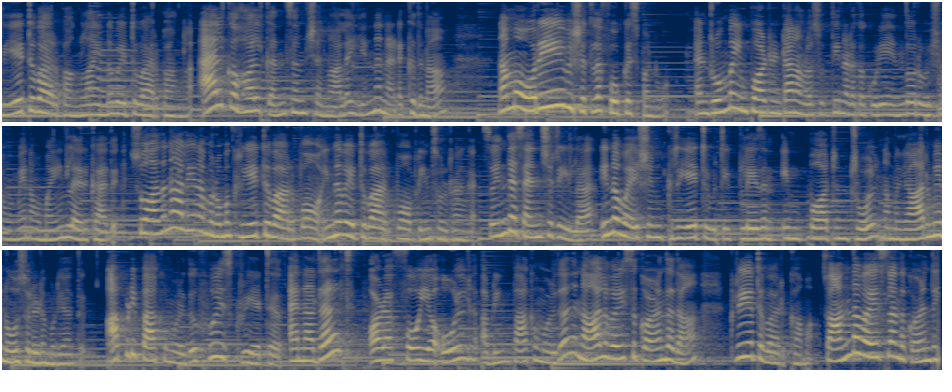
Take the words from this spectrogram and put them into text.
க்ரியேட்டிவாக இருப்பாங்களா இன்னோவேட்டிவாக இருப்பாங்களாம். ஆல்கஹால் கன்சம்ஷனால் என்ன நடக்குதுன்னா நம்ம ஒரே விஷயத்தில் ஃபோக்கஸ் பண்ணுவோம். அண்ட் ரொம்ப இம்பார்ட்டண்ட்டாக நம்மளை சுற்றி நடக்கக்கூடிய எந்த ஒரு விஷயமுமே நம்ம மைண்டில் இருக்காது. ஸோ அதனாலேயே நம்ம ரொம்ப க்ரியேட்டிவாக இருப்போம் இன்னோவேட்டிவாக இருப்போம் அப்படின்னு சொல்கிறாங்க ஸோ இந்த செஞ்சுரியில் innovation creativity plays an important role நம்ம யாருமே நோ சொல்லிட முடியாது. அப்படி பார்க்கும்பொழுது who is creative and adult or a four year old அப்படின்னு பார்க்கும்பொழுது அந்த நாலு வயசு குழந்தை தான் க்ரியேட்டிவாக இருக்காமா? ஸோ அந்த வயசில் அந்த குழந்தை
